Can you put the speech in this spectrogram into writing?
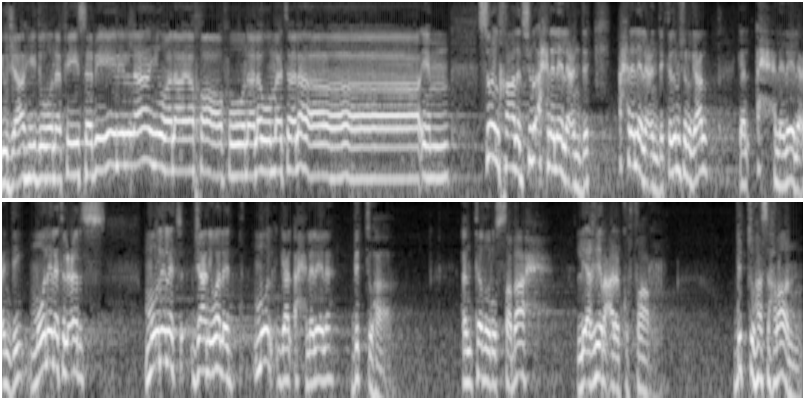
يجاهدون في سبيل الله ولا يخافون لومة لائم. سئل خالد شنو أحلى ليلة عندك؟ أحلى ليلة عندك تدرون شنو قال؟ قال أحلى ليلة عندي مو ليلة العرس مو ليلة جاني ولد مو قال أحلى ليلة بتها أنتظر الصباح لأغير على الكفار. بتها سهران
